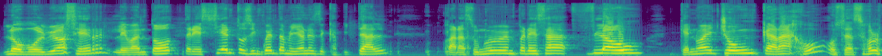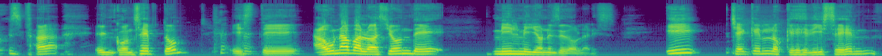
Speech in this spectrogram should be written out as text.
lo volvió a hacer, levantó 350 millones de capital para su nueva empresa Flow, que no ha hecho un carajo, o sea, solo está en concepto este, a una evaluación de mil millones de dólares. Y chequen lo que dicen,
